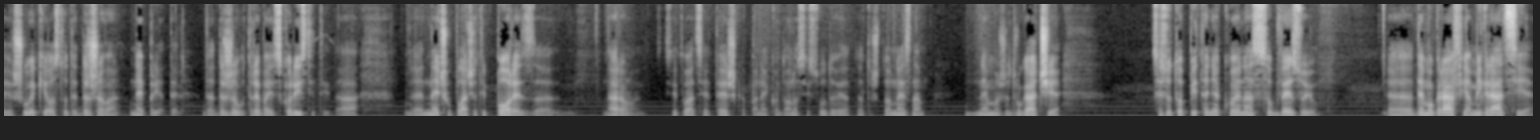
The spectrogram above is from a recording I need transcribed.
još uvijek je ostao da je država neprijatelj, da državu treba iskoristiti, da neću plaćati porez. Naravno, situacija je teška pa neko donosi sudovi zato što ne znam, ne može drugačije. Sve su to pitanja koje nas obvezuju. E, demografija, migracije,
